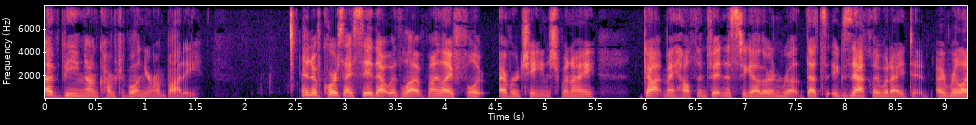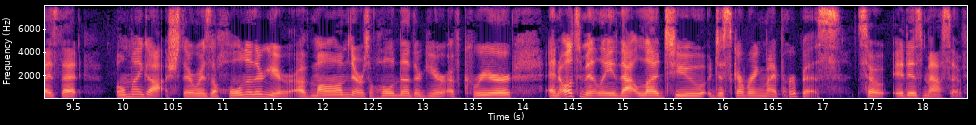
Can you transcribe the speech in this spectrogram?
of being uncomfortable in your own body. And of course, I say that with love. My life forever changed when I got my health and fitness together. And re- that's exactly what I did. I realized that oh my gosh, there was a whole nother year of mom, there was a whole nother year of career. And ultimately, that led to discovering my purpose. So it is massive.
